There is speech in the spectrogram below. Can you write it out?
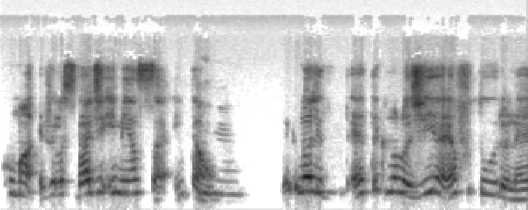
com uma velocidade imensa. Então, uhum. É, tecnologia é o futuro, né?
